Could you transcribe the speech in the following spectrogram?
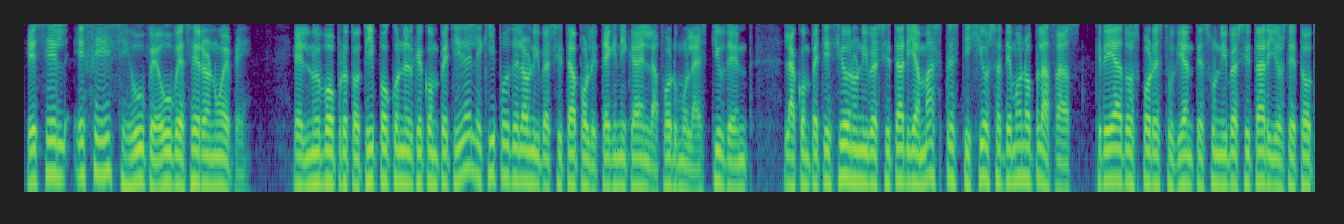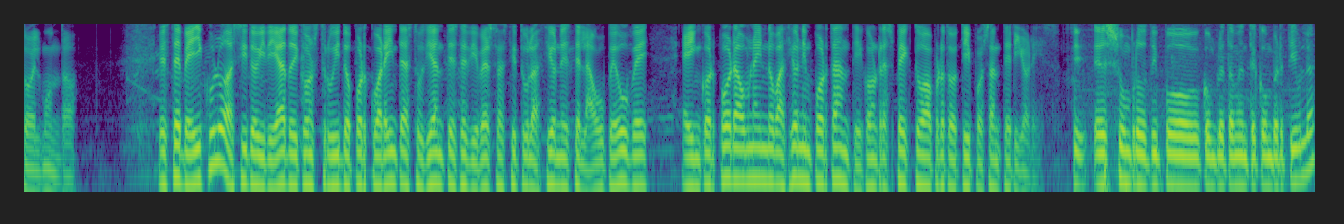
es el FSUPV09, el nuevo prototipo con el que competirá el equipo de la Universidad Politécnica en la Fórmula Student, la competición universitaria más prestigiosa de monoplazas creados por estudiantes universitarios de todo el mundo. Este vehículo ha sido ideado y construido por 40 estudiantes de diversas titulaciones de la UPV e incorpora una innovación importante con respecto a prototipos anteriores. es un prototipo completamente convertible,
